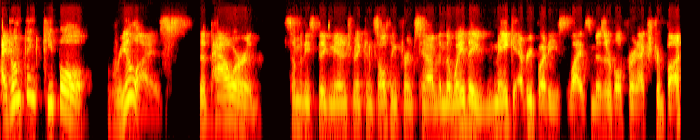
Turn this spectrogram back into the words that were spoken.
I don't think people realize the power some of these big management consulting firms have and the way they make everybody's lives miserable for an extra buck,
